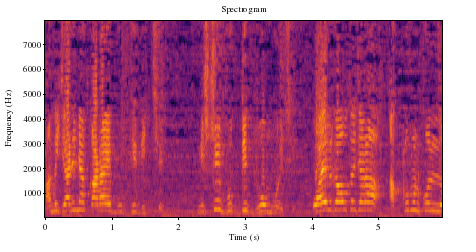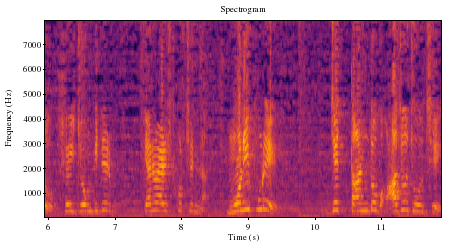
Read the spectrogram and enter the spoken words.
আমি জানি না কারায় বুদ্ধি দিচ্ছেন। নিশ্চয়ই বুদ্ধি ভ্রম হয়েছে। কয়েলগাঁওতে যারা আক্রমণ করল, সেই জঙ্গিদের কেন অ্যারেস্ট করছেন না? মণিপুরে যে তাণ্ডব আজও চলছে,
